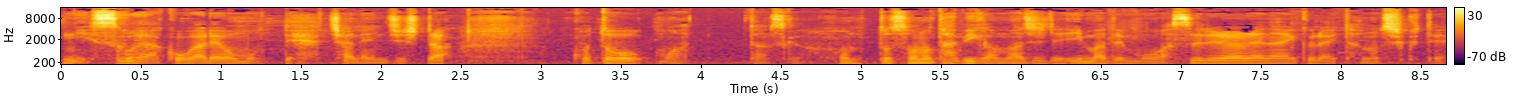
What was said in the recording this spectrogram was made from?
にすごい憧れを持ってチャレンジしたこともあったんですけど、本当その旅がマジで今でも忘れられないくらい楽しくて。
